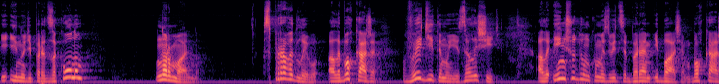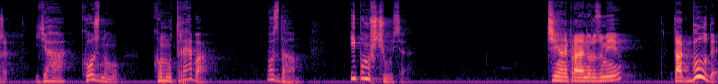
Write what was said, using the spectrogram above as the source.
і іноді перед законом. Нормально. Справедливо. Але Бог каже: ви, діти мої, залишіть. Але іншу думку ми звідси беремо і бачимо. Бог каже: я кожному, кому треба, воздам і помщуся. Чи я неправильно розумію? Так буде.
